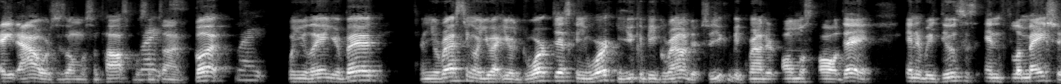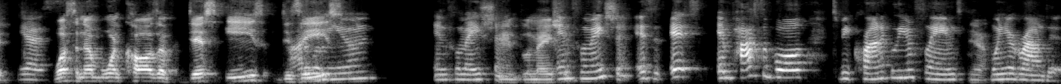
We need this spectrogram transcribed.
eight hours is almost impossible Right. sometimes. But right. when you lay in your bed and you're resting or you're at your work desk and you're working, you can be grounded. So you can be grounded almost all day and it reduces inflammation. Yes. What's the number one cause of dis-ease, disease? Autoimmune inflammation. Inflammation. Inflammation. It's it's impossible to be chronically inflamed Yeah. when you're grounded.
